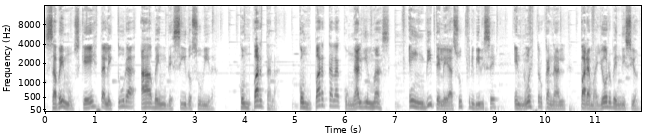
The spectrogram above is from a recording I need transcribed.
Sabemos que esta lectura ha bendecido su vida. Compártala, compártala con alguien más e invítele a suscribirse en nuestro canal para mayor bendición.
